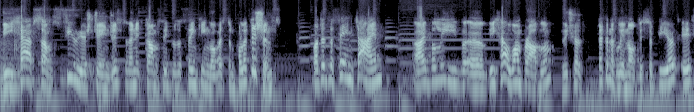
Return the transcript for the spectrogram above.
We have some serious changes when it comes into the thinking of Western politicians, but at the same time, I believe uh, we have one problem, which has definitely not disappeared, is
